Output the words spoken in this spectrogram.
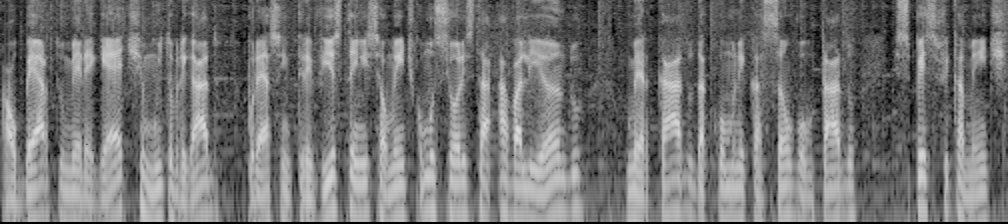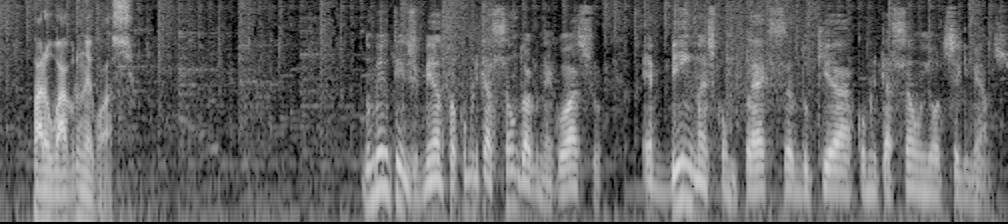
Alberto Mereghetti. Muito obrigado por essa entrevista. Inicialmente, como o senhor está avaliando o mercado da comunicação voltado especificamente para o agronegócio? No meu entendimento, a comunicação do agronegócio é bem mais complexa do que a comunicação em outros segmentos.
